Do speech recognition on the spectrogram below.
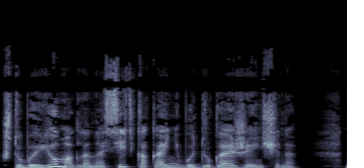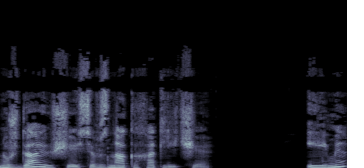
чтобы ее могла носить какая-нибудь другая женщина, нуждающаяся в знаках отличия. Имя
